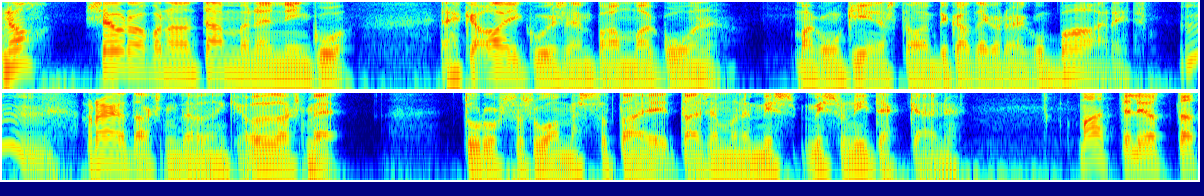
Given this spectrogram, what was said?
No, seuraavana on tämmönen niinku ehkä aikuisempaan makuun, makuun kiinnostavampi kategoria kuin baarit. Mm. Rajataanko me jotenkin? Otetaanko me Turussa, Suomessa tai, tai semmoinen, missä miss on itse käynyt? Mä ajattelin ottaa,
